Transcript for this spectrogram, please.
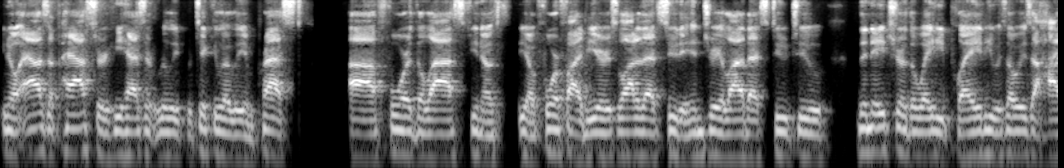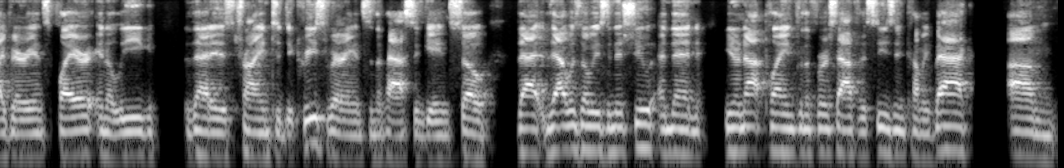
you know, as a passer, he hasn't really particularly impressed uh, for the last, you know, you know, four or five years. A lot of that's due to injury. A lot of that's due to the nature of the way he played. He was always a high variance player in a league that is trying to decrease variance in the passing game. So that that was always an issue. And then, you know, not playing for the first half of the season, coming back um,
